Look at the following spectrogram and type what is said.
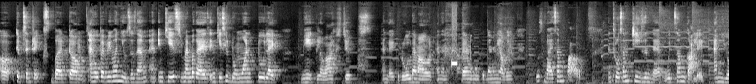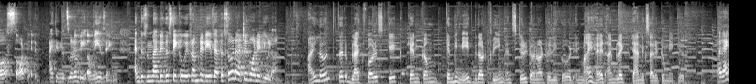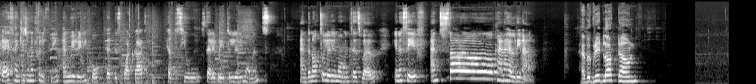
uh, tips and tricks. But um, I hope everyone uses them. And in case, remember, guys, in case you don't want to like make lavash chips and like roll them out and then them and then put them in the oven, just buy some pav and throw some cheese in there with some garlic, and you're sorted. I think it's gonna be amazing. And this is my biggest takeaway from today's episode. Archit, what did you learn? I learned that a black forest cake can come can be made without cream and still turn out really good in my head i'm like damn excited to make it Alright, guys, thank you so much for listening, and we really hope that this podcast helps you celebrate the little moments and the not so little moments as well in a safe and so kind of healthy manner. Have a great lockdown.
